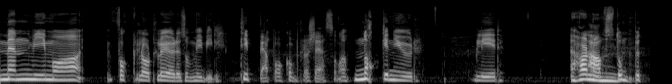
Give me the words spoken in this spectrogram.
Men vi må får ikke lov til å gjøre som vi vil. Tipper jeg på kommer til å skje. Sånn at nok en jul blir noen, avstumpet.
